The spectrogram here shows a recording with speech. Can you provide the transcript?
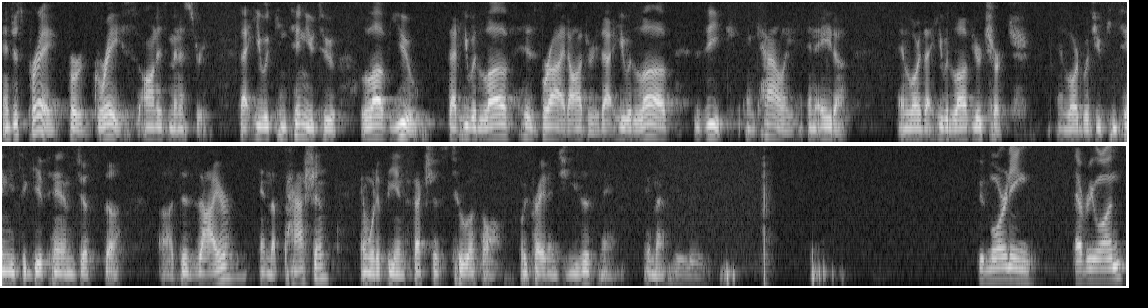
And just pray for grace on his ministry, that he would continue to love you, that he would love his bride, Audrey, that he would love Zeke and Callie and Ada, and Lord, that he would love your church. And Lord, would you continue to give him just the uh, desire and the passion, and would it be infectious to us all? We pray it in Jesus' name. Amen. Amen. Good morning, everyone.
